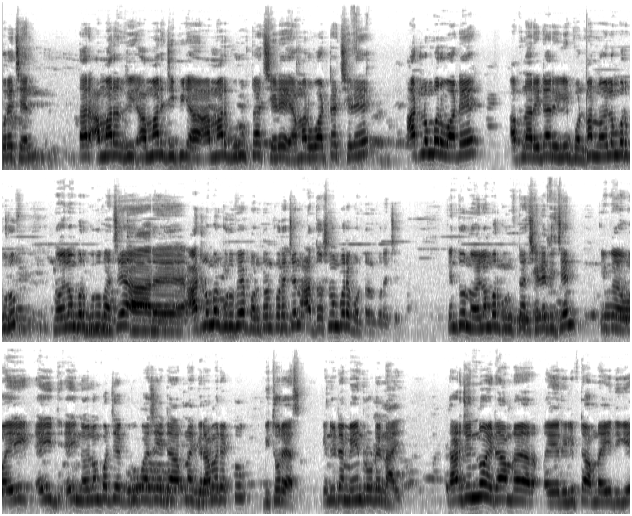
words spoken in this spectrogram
করেছেন। তার আমার আমার জিপি, আমার গ্রুপটা ছেড়ে, আমার ওয়ার্ডটা ছেড়ে আট নম্বর ওয়ার্ডে আপনার এটা রিলিফ বন্টন নয় নম্বর গ্রুপ নয় নম্বর গ্রুপ আছে আর আট নম্বর গ্রুপে বন্টন করেছেন আর দশ নম্বরে বন্টন করেছেন। কিন্তু নয় নম্বর গ্রুপটা ছেড়ে দিচ্ছেন এই এই এই নয় নম্বর যে গ্রুপ আছে, এটা আপনার গ্রামের একটু ভিতরে আছে। কিন্তু এটা মেইন রোডে নাই। তার জন্য এটা আমরা এই রিলিফটা আমরা এই দিকে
